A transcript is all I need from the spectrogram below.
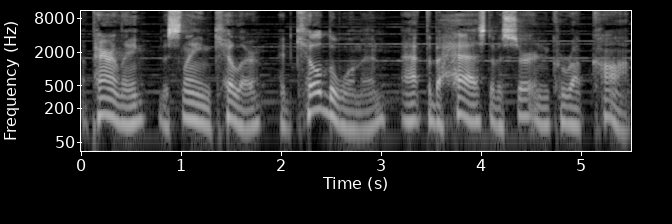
Apparently, the slain killer had killed the woman at the behest of a certain corrupt cop.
